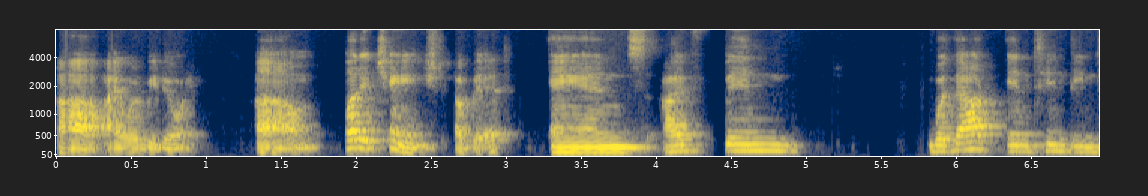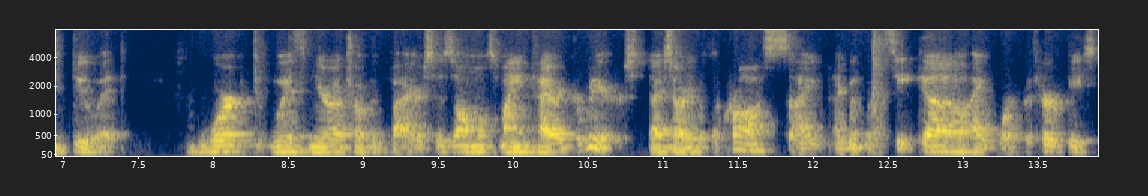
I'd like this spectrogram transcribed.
uh, I would be doing. Um, but it changed a bit and I've been, without intending to do it, worked with neurotropic viruses almost my entire career. I started with lacrosse, I, I went with Zika, I worked with herpes.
